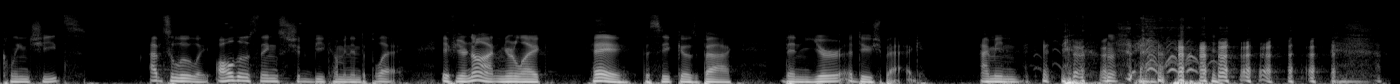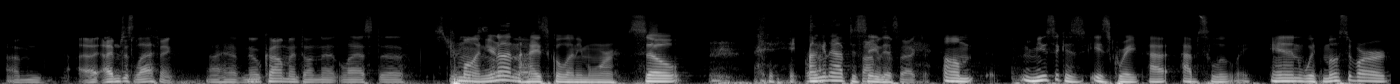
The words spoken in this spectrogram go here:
Clean sheets, absolutely. All those things should be coming into play. If you're not, and you're like, hey, the seat goes back, then you're a douchebag. I mean, I'm I, I'm just laughing. I have no comment on that last. Uh, come on, you're not in high school anymore. So I'm gonna have to say Time is a this. Um, music is is great, absolutely. And with most of our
